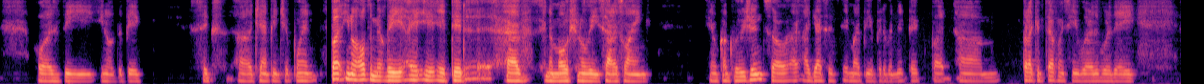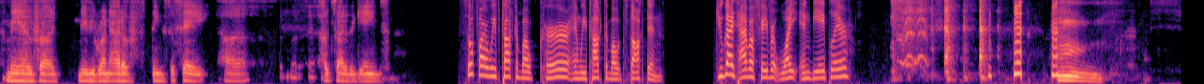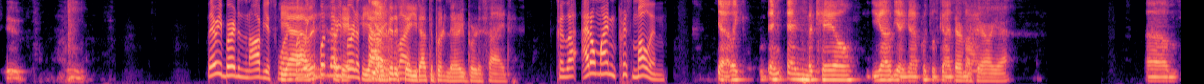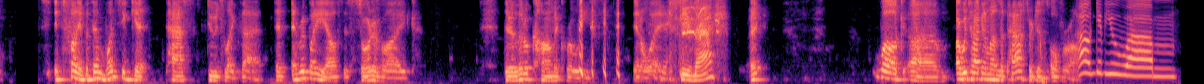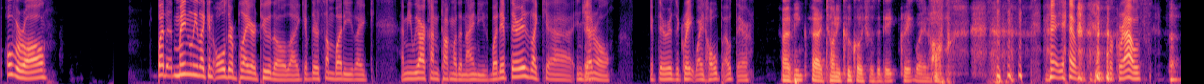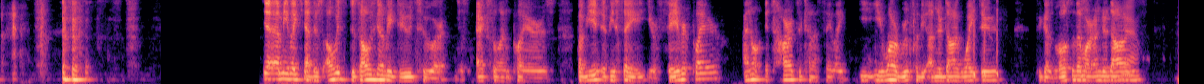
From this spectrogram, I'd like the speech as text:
was the you know the big six uh, championship win. But you know, ultimately, it, it, did have an emotionally satisfying, you know, conclusion. So I, I guess it, it, might be a bit of a nitpick, but um, but I can definitely see where where they may have uh, maybe run out of things to say uh, outside of the games. So far, we've talked about Kerr and we've talked about Stockton. Do you guys have a favorite white NBA player? Hmm. Dude. Mm. Larry Bird is an obvious one, yeah, but we can put Larry okay, Bird aside. Yeah, I was going to like, say you'd have to put Larry Bird aside. Because I, I don't mind Chris Mullin. Yeah, like and and McHale, you got yeah, you got to put those guys Darren aside. McHale, yeah. Um, it's funny, but then once you get past dudes like that, then everybody else is sort of like they're a little comic relief in a way. Steve Nash, right? Well, um, are we talking about in the past or just overall? I'll give you um, overall, but mainly like an older player too, though. Like if there's somebody like, I mean, we are kind of talking about the '90s, but if there is like uh, in general, yeah. if there is a great white hope out there, I think uh, Toni Kukoc was a big great white hope. yeah, for Krause. yeah, I mean, like, yeah, there's always there's always gonna be dudes who are just excellent players. But if you if you say your favorite player, I don't. It's hard to kind of say like you, you want to root for the underdog white dude because most of them are underdogs.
